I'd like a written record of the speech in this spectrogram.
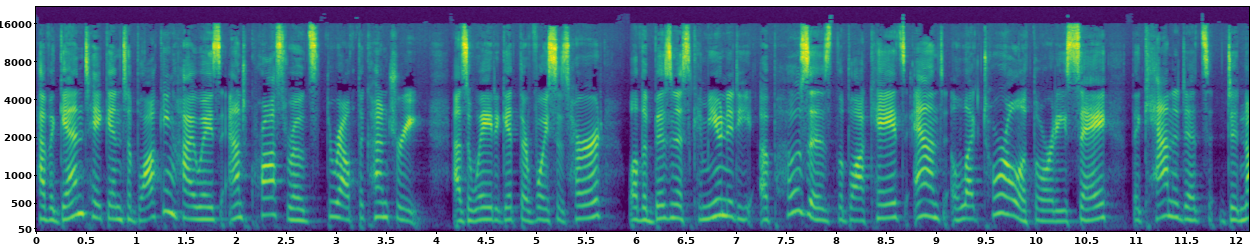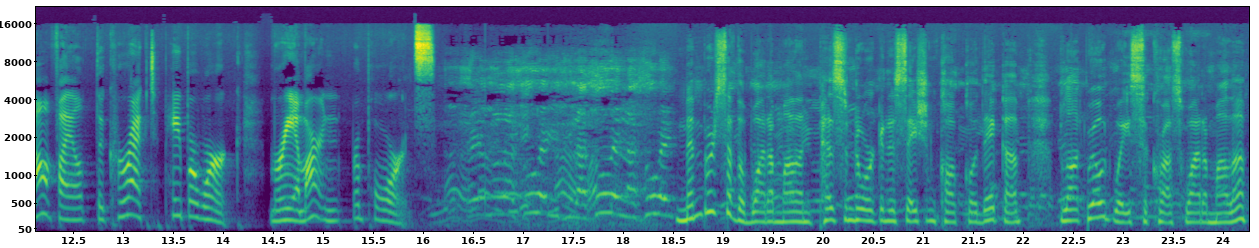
have again taken to blocking highways and crossroads throughout the country as a way to get their voices heard, while the business community opposes the blockades and electoral authorities say the candidates did not file the correct paperwork. Maria Martin reports. Members of the Guatemalan peasant organization called Codeca blocked roadways across Guatemala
